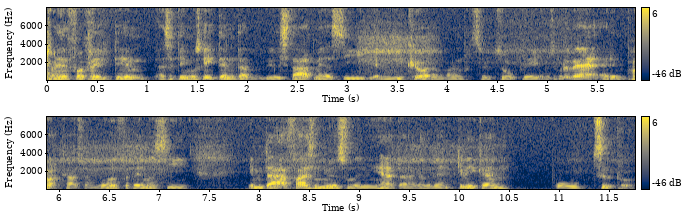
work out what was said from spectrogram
hvordan får fat i dem, altså det er måske ikke dem, der vil starte med at sige, jamen vi kører der mange på TV2 Play, jamen så kunne det være, at en podcast var en måde for dem at sige, jamen der er faktisk en nyhedsformidling her, der er relevant, det vil jeg gerne bruge tid på.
